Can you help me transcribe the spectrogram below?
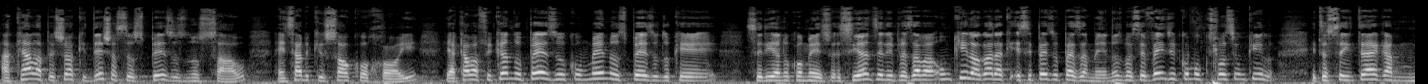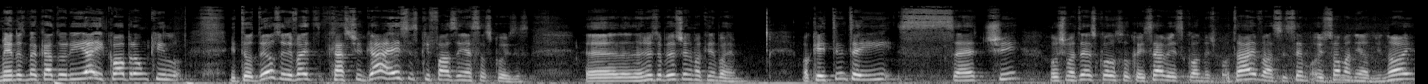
aquela pessoa que deixa seus pesos no sal, a gente sabe que o sal corrói e acaba ficando o peso com menos peso do que seria no começo. Se antes ele pesava um quilo, agora esse peso pesa menos, mas você vende como se fosse um quilo. Então você entrega menos mercadoria e cobra um quilo. Então Deus ele vai castigar esses que fazem essas coisas. Eh, ok, 37. Os matérias colocam, sabe, esse colo mishpotai, vassisem oisom aniadinoi.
